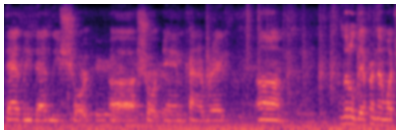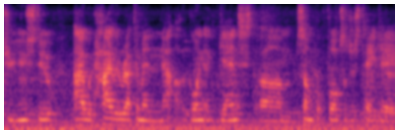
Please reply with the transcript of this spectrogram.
deadly, deadly short uh, short game kind of rig. A um, little different than what you're used to. I would highly recommend not going against. Um, some folks will just take a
